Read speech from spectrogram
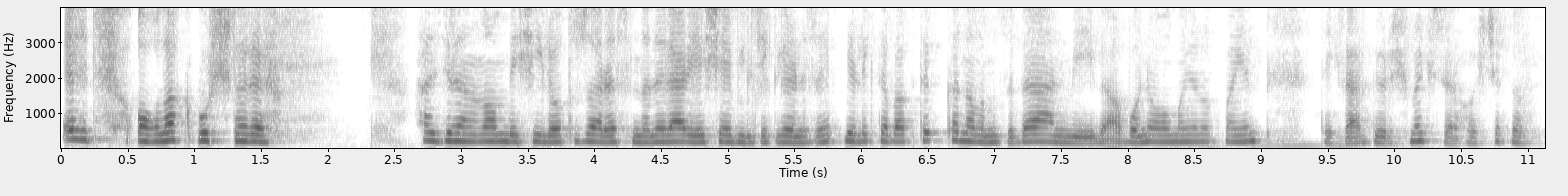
Evet, Oğlak burçları. Haziran'ın 15 ile 30 arasında neler yaşayabileceklerinize hep birlikte baktık. Kanalımızı beğenmeyi ve abone olmayı unutmayın. Tekrar görüşmek üzere. Hoşçakalın.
